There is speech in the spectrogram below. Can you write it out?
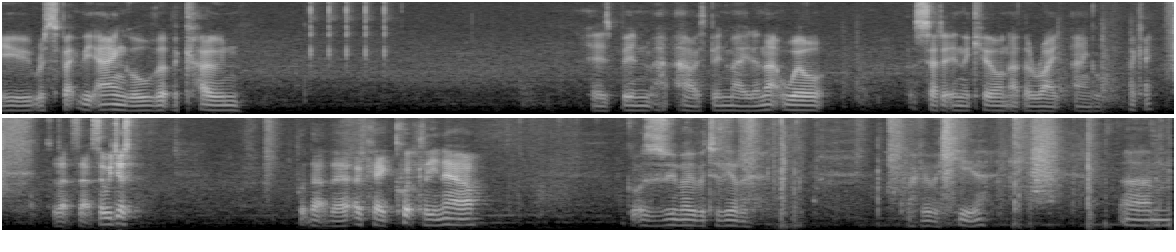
you respect the angle that the cone has been how it's been made and that will set it in the kiln at the right angle okay so that's that so we just put that there okay quickly now I've got to zoom over to the other back over here um,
